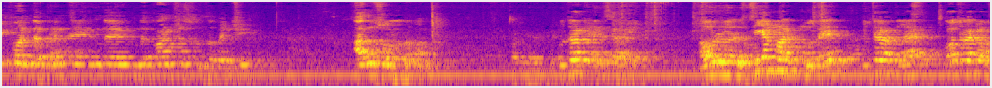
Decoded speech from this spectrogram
இப்போ இந்த இந்த இந்த கான்சியஸ் வச்சு அது சொல்லணும். குஜராத் சார் அவர் சிஎம் இருக்கும்போது குஜராத்ல கோத்ரா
